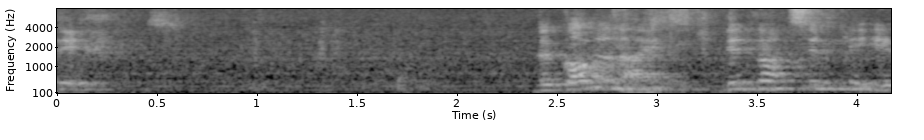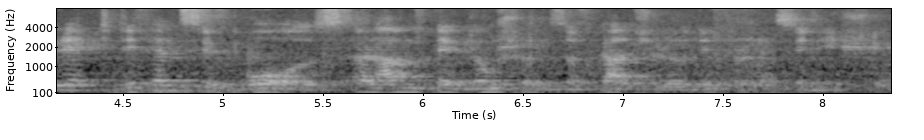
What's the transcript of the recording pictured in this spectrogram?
civilizations. The colonized did not simply erect defensive walls around their notions of cultural difference in Asia.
